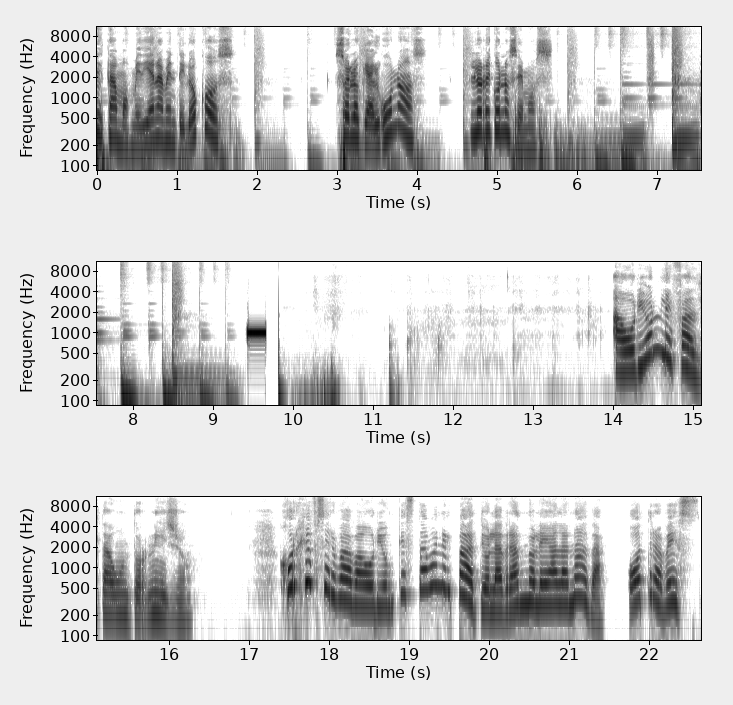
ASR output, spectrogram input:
Estamos medianamente locos, solo que algunos lo reconocemos. A Orión le falta un tornillo. Jorge observaba a Orión que estaba en el patio ladrándole a la nada. Otra vez.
